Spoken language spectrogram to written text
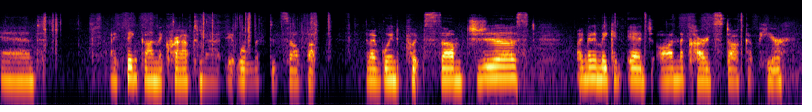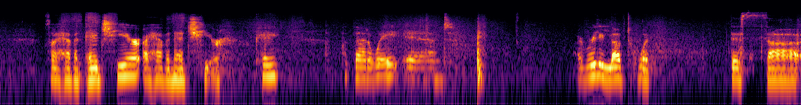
And I think on the craft mat it will lift itself up and I'm going to put some just, I'm going to make an edge on the cardstock up here. So I have an edge here, I have an edge here, okay? Put that away and I really loved what this, uh,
